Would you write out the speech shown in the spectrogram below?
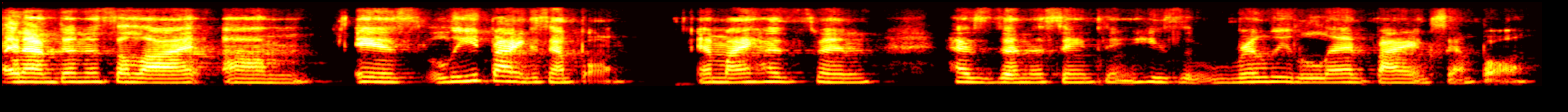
and i've done this a lot um, is lead by example. And my husband has done the same thing. He's really led by example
